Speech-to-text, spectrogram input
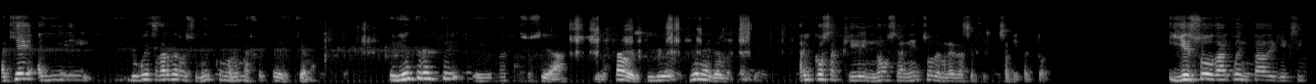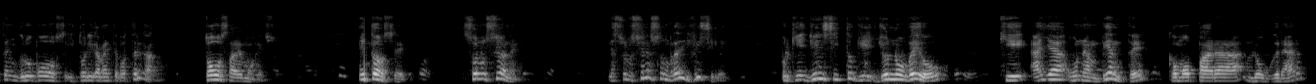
aquí hay, lo voy a tratar de resumir como una especie de esquema. Evidentemente, eh, nuestra sociedad y el Estado de Chile tiene deudas pendientes. Hay cosas que no se han hecho de manera satisfactoria. Y eso da cuenta de que existen grupos históricamente postergados. Todos sabemos eso. Entonces, soluciones las soluciones son re difíciles, porque yo insisto que yo no veo que haya un ambiente como para lograr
